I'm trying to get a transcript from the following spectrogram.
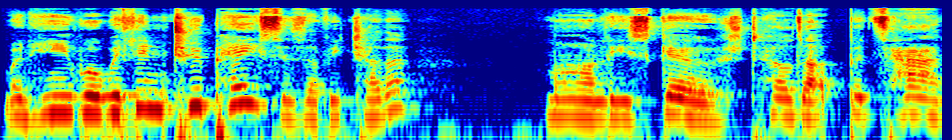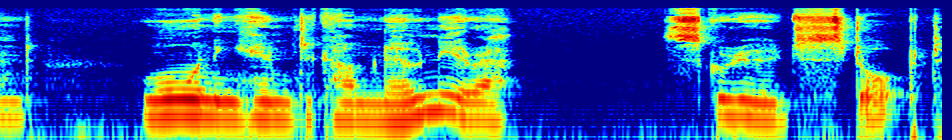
When he were within two paces of each other, Marley's ghost held up its hand, warning him to come no nearer. Scrooge stopped.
